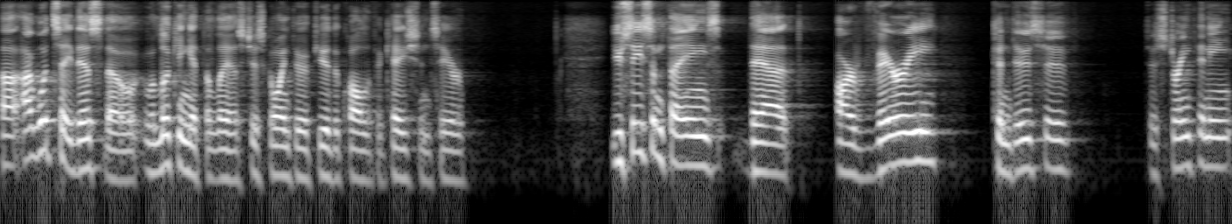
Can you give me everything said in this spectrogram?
Uh, I would say this, though, looking at the list, just going through a few of the qualifications here. You see some things that are very conducive to strengthening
